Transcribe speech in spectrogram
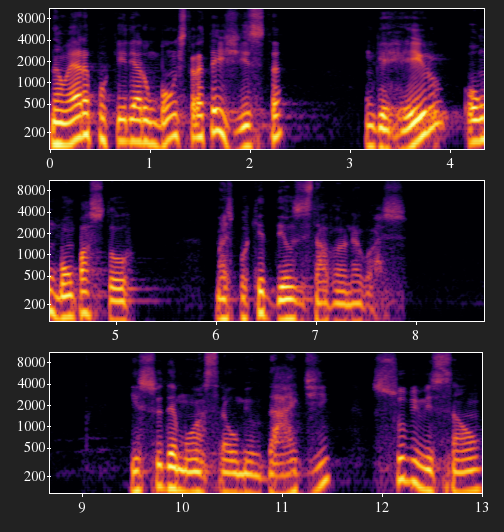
não era porque ele era um bom estrategista um guerreiro ou um bom pastor, mas porque Deus estava no negócio. Isso demonstra humildade, submissão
